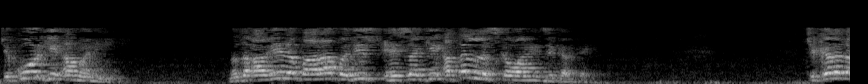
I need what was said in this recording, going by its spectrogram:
چې کور کې امني نو د هغه لپاره په دې حصہ کې اتلس قوانين ذکر کړي چې کله د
